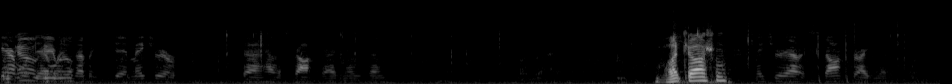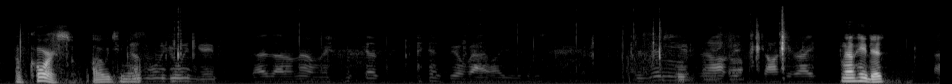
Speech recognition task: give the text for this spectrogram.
Careful, Go, Jay, Gabriel. up, Jay, make sure to uh, have it stocked right and everything. What, Joshua? Make sure you have it stocked right and everything. Of course. Why would you not? Doesn't want to go in, Gabe. Guys, I don't know, man. Because I just feel bad like this. Didn't you used to not stock it right? No, he did. Oh.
